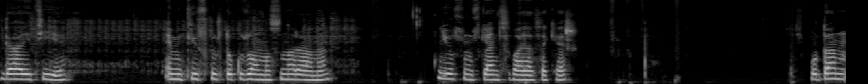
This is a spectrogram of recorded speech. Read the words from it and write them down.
Gayet iyi. M249 olmasına rağmen biliyorsunuz kendisi bayağı seker. Buradan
